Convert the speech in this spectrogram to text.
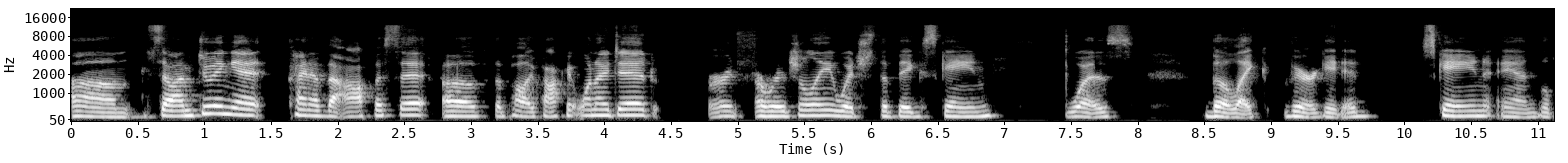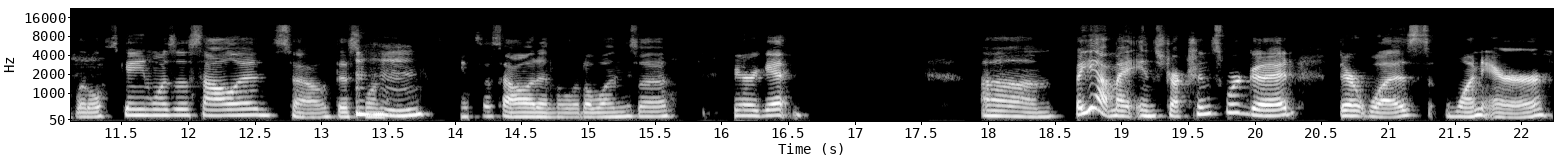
Um, so I'm doing it kind of the opposite of the Polly Pocket one I did or- originally, which the big skein was the like variegated skein and the little skein was a solid. So this one hmm it's a solid and the little one's a variegate. Um, but yeah, my instructions were good. There was one error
